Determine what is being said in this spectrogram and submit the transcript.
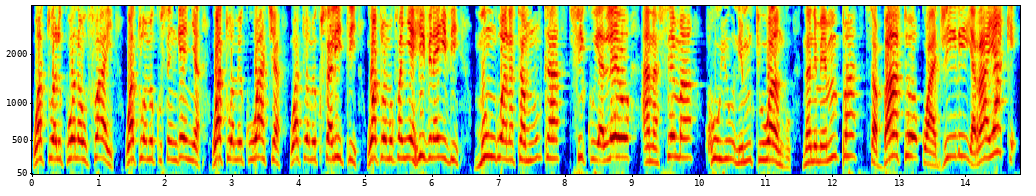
watu walikuona ufai watu wamekusengenya watu wamekuacha watu wamekusaliti watu wamekufanyia hivi na hivi mungu anatamka siku ya leo anasema huyu ni mtu wangu na nimempa sabato kwa ajili ya raha yake.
